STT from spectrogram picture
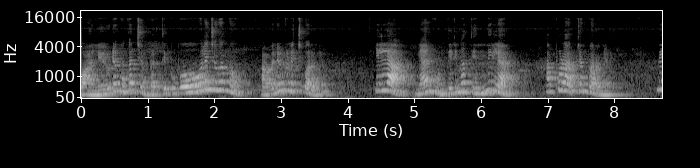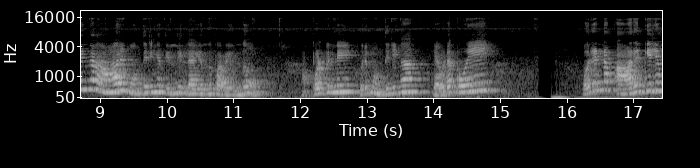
വാനയുടെ മുഖം ചെമ്പരത്തിപ്പ് പോലെ ചുവന്നു. അവനും വിളിച്ചു പറഞ്ഞു ഇല്ല ഞാൻ മുന്തിരിങ്ങ തിന്നില്ല. അപ്പോൾ അച്ഛൻ പറഞ്ഞു നിങ്ങൾ ആരും മുന്തിരിങ്ങ തിന്നില്ല എന്ന് പറയുന്നു. അപ്പോൾ പിന്നെ ഒരു മുന്തിരിങ്ങ എവിടെ പോയി? ഒരെണ്ണം ആരെങ്കിലും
